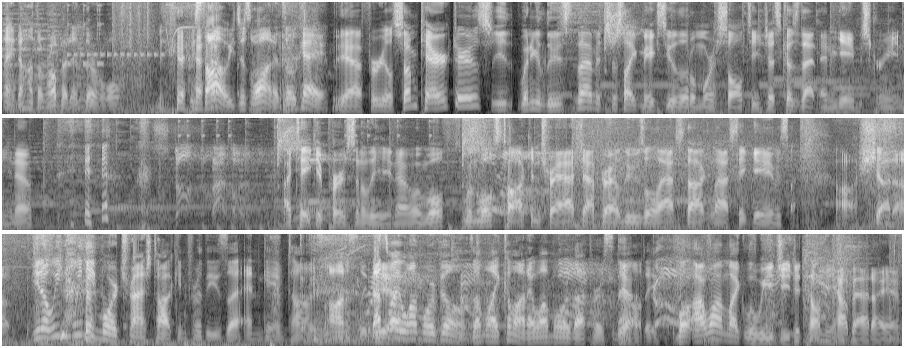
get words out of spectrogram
Man, you don't have to rub it in there, Wolf. we saw it. We just won. It's okay. Yeah, for real. Some characters, you, when you lose to them, it just like makes you a little more salty just because that end game screen, you know? I take it personally, you know. When Wolf when Wolf's talking trash after I lose a last stock, last eight game, it's like, oh, shut up. You know, we, we need more trash talking for these uh, end game taunts. Honestly, that's yeah. why I want more villains. I'm like, come on, I want more of that personality. Yeah. Well, I want like Luigi to tell me how bad I am.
